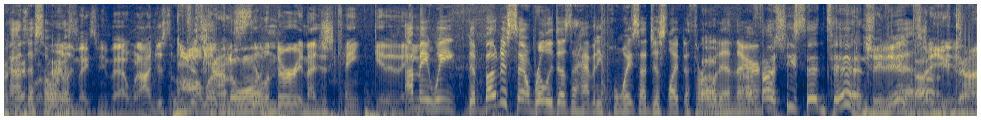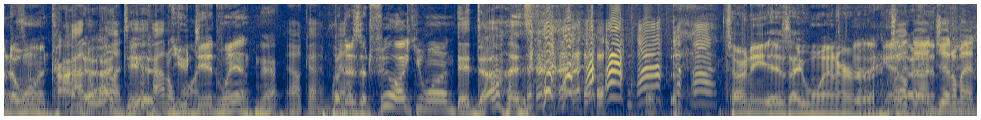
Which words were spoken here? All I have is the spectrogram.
Okay. Kinda, It sort really of. makes me mad when I'm just You all just over kinda the won. cylinder and I just can't get it. I mean, we the bonus sound really doesn't have any points. I just like to throw it in there. I there. thought she said ten. She did. Yeah, so she you did. kind of won. Kinda, Kinda I won. You did. kinda You won. did win. yeah, Okay. But well, does it feel like you won? it does. Tony is a winner. Yeah, well done, gentlemen.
